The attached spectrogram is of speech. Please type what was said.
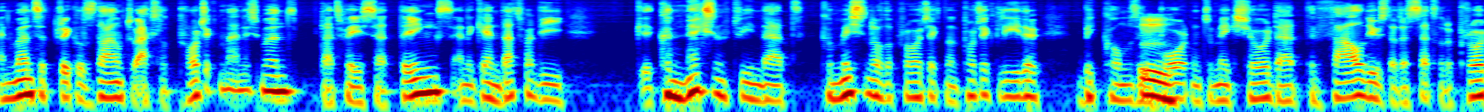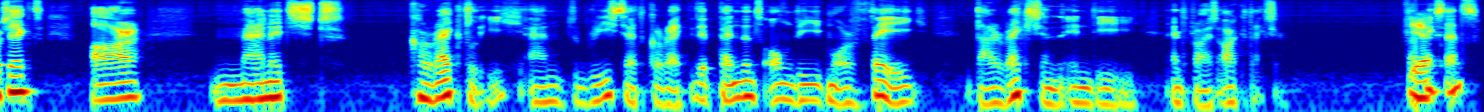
and once it trickles down to actual project management, that's where you set things. And again, that's where the connection between that commission of the project and project leader becomes hmm. important to make sure that the values that are set for the project are managed correctly and reset correctly, dependent on the more vague direction in the enterprise architecture. That Yeah. makes sense.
